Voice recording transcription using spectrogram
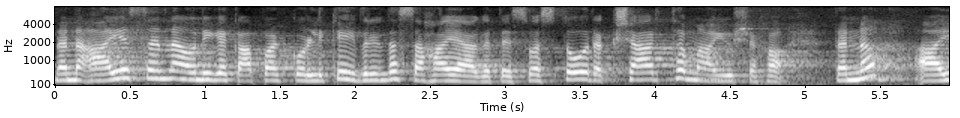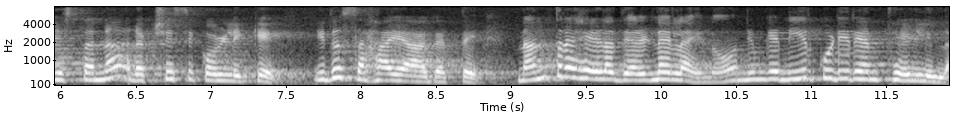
ನನ್ನ ಆಯಸ್ಸನ್ನು ಅವನಿಗೆ ಕಾಪಾಡಿಕೊಳ್ಳಿಕ್ಕೆ ಇದರಿಂದ ಸಹಾಯ ಆಗುತ್ತೆ. ಸ್ವಸ್ಥೋ ರಕ್ಷಾರ್ಥ ಮಾಯುಷಃ ತನ್ನ ಆಯಸ್ಸನ್ನು ರಕ್ಷಿಸಿಕೊಳ್ಳಿಕ್ಕೆ ಇದು ಸಹಾಯ ಆಗುತ್ತೆ. ನಂತರ ಹೇಳೋದು ಎರಡನೇ ಲೈನು, ನಿಮಗೆ ನೀರು ಕುಡೀರಿ ಅಂತ ಹೇಳಲಿಲ್ಲ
